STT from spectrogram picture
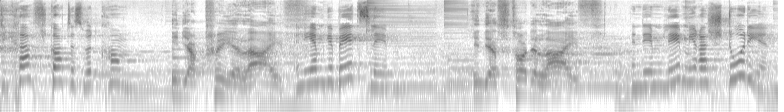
Die Kraft Gottes wird kommen in their prayer life, in ihrem Gebetsleben, in their study life, in dem Leben ihrer Studien,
